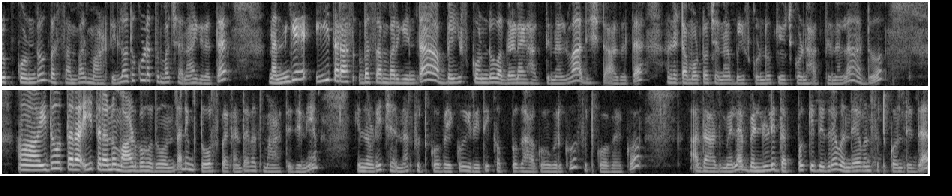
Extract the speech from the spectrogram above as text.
ರುಬ್ಕೊಂಡು ಬಸ್ಸಾಂಬಾರು ಮಾಡ್ತಿದ್ಲು. ಅದು ಕೂಡ ತುಂಬ ಚೆನ್ನಾಗಿರುತ್ತೆ. ನನಗೆ ಈ ಥರ ಬಸ್ಸಾಂಬಾರ್ಗಿಂತ ಬೇಯಿಸ್ಕೊಂಡು ಒಗ್ಗರಣೆಗೆ ಹಾಕ್ತೀನಲ್ವ ಅದು ಇಷ್ಟ ಆಗುತ್ತೆ. ಅಂದರೆ ಟೊಮೊಟೊ ಚೆನ್ನಾಗಿ ಬೇಯಿಸ್ಕೊಂಡು ಕಿವುಚ್ಕೊಂಡು ಹಾಕ್ತೀನಲ್ಲ ಅದು. ಇದು ಥರ ಈ ಥರನೂ ಮಾಡಬಹುದು ಅಂತ ನಿಮ್ಗೆ ತೋರಿಸ್ಬೇಕಂತ ಇವತ್ತು ಮಾಡ್ತಿದ್ದೀನಿ. ಇಲ್ಲಿ ನೋಡಿ ಚೆನ್ನಾಗಿ ಸುಟ್ಕೋಬೇಕು, ಈ ರೀತಿ ಕಪ್ಪಗೆ ಆಗೋವರೆಗೂ ಸುಟ್ಕೋಬೇಕು. ಅದಾದಮೇಲೆ ಬೆಳ್ಳುಳ್ಳಿ ದಪ್ಪಕ್ಕಿದ್ದಿದ್ರೆ ಒಂದೇ ಒಂದು ಸುಟ್ಕೊತಿದ್ದೆ.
